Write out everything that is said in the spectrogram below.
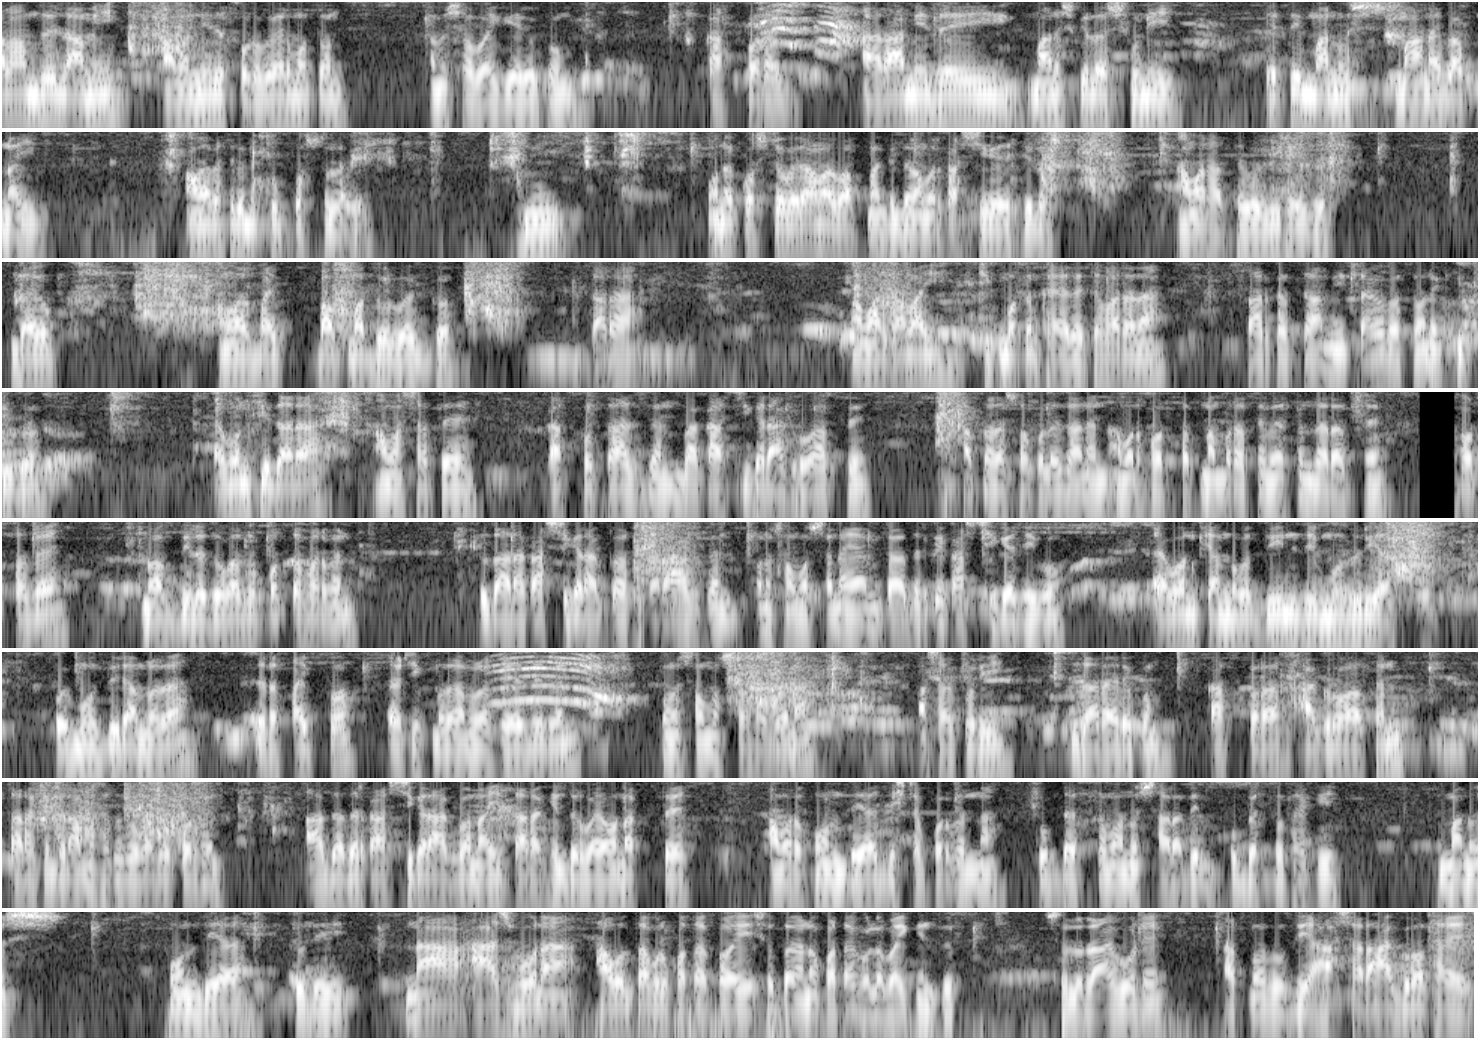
আলহামদুলিল্লাহ আমি আমার নিজের ছোটো ভাইয়ের মতন আমি সবাইকে এরকম কাজ করাই। আর আমি যেই মানুষগুলো শুনি, এতে মানুষ মা নাই, বাপ নাই, আমার কাছে কিন্তু খুব কষ্ট লাগে। আমি অনেক কষ্ট করে আমার বাপ মা কিন্তু আমার কাজ শিখাইছিল, আমার হাতে বগি খাইবে যাই হোক, আমার বাপ মা দুর্ভাগ্য, তারা আমার কামাই ঠিক মতন খাইয়া দিতে পারে না। তার কাছে আমি, তার কাছে অনেক কৃতজ্ঞ। এমনকি তারা আমার সাথে কাজ করতে আসবেন বা কাজ শিখার আগ্রহ আছে। আপনারা সকলে জানেন, আমার হোয়াটসঅ্যাপ নাম্বার আছে মেসেঞ্জার আছে। হোয়াটসঅ্যাপে নক দিলে যোগাযোগ করতে পারবেন। তো যারা কাজ শিখার আগ্রহ আছে, তারা আসবেন। কোনো সমস্যা নাই, আমি তাদেরকে কাজ শিখে দিব। এবং কেমন দিন যে মজুরি আছে, ওই মজুরি আপনারা যারা প্রাপ্য তারা ঠিক মতন আপনারা পেয়ে দেবেন কোনো সমস্যা হবে না। আশা করি যারা এরকম কাজ করার আগ্রহ আছেন, তারা কিন্তু আমার সাথে যোগাযোগ করবেন। আর যাদের কাজ শিখার আগ্রহ নাই, তারা কিন্তু ভাই অনাক্তে আমার ফোন দেওয়া ডিস্টার্ব করবেন না। খুব ব্যস্ত মানুষ, সারাদিন খুব ব্যস্ত থাকি। মানুষ ফোন দেয়া যদি না আসব না আবল তাবল কথা কয় এইসব ধরনের কথাগুলো ভাই কিন্তু আসলে রাগ ওঠে। আপনার যদি আসার আগ্রহ থাকে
